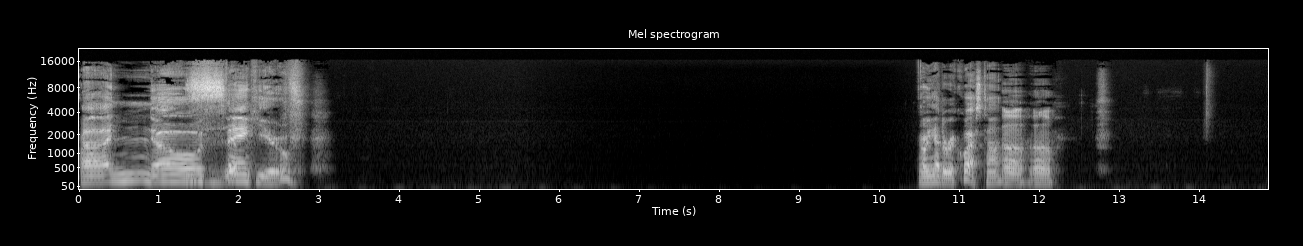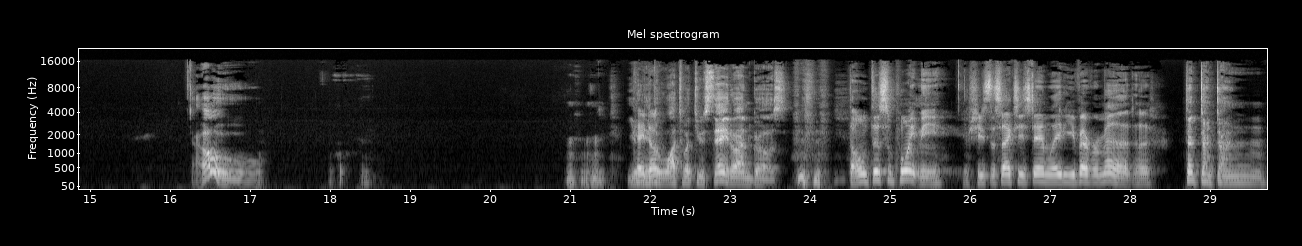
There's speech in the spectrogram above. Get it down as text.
Uh, no, Zip. thank you. Oh, you had a request, huh? Oh, oh. Oh. you Okay, need to watch what you say, Ron goes. Don't disappoint me. If she's the sexiest damn lady you've ever met. Uh, dun dun dun.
